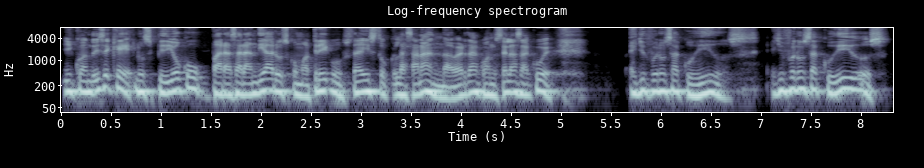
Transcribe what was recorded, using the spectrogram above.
Y cuando dice que los pidió para zarandearos como a trigo, usted ha visto la zaranda, ¿verdad? Cuando se la sacude. Ellos fueron sacudidos, ellos fueron sacudidos.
